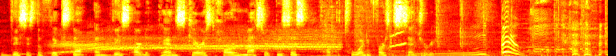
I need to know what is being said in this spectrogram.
This is the Flickstock, and these are the 10 scariest horror masterpieces of the 21st century. Boo!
